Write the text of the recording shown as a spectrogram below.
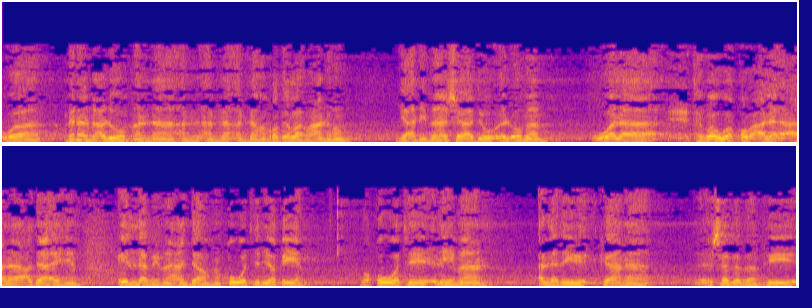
ومن المعلوم ان ان ان أنهم رضي الله عنهم يعني ما سادوا الأمم ولا تفوقوا على على أعدائهم إلا بما عندهم من قوة اليقين وقوة الإيمان الذي كان سببا في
